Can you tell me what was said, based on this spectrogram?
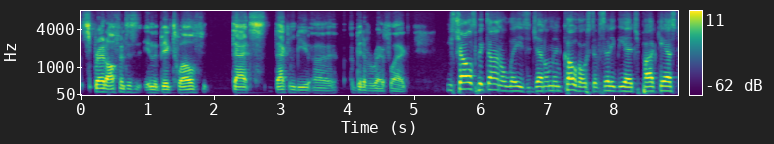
spread offenses in the Big Twelve, that's that can be a, a bit of a red flag. He's Charles McDonald, ladies and gentlemen, co-host of Setting the Edge podcast,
